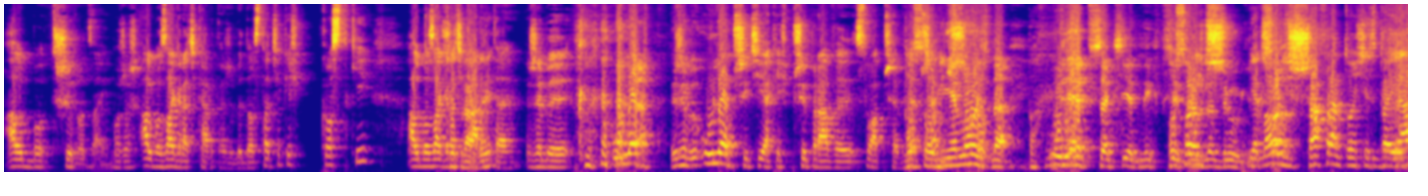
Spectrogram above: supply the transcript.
albo trzy rodzaje. Możesz albo zagrać kartę, żeby dostać jakieś kostki, albo zagrać Przyprawy. kartę, żeby, ulep, żeby ulepszyć jakieś przyprawy słabsze. Posolić. Nie można ulepszać jednych przypraw do drugich. jak No. solisz szafran, to on się staje Gra,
